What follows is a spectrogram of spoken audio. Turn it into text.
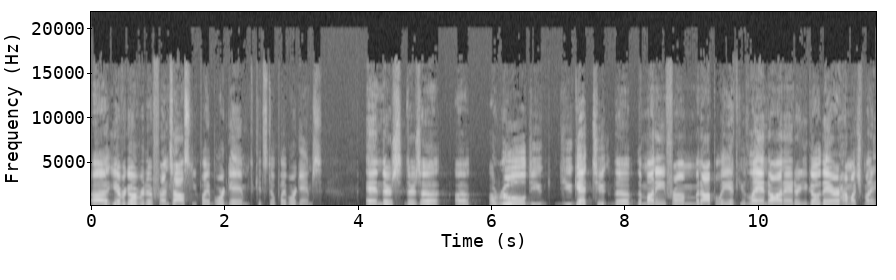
Uh, you ever go over to a friend's house and you play a board game? Do kids still play board games? And there's, there's a, a, a rule. Do you, do you get to the, the money from Monopoly if you land on it or you go there? How much money?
